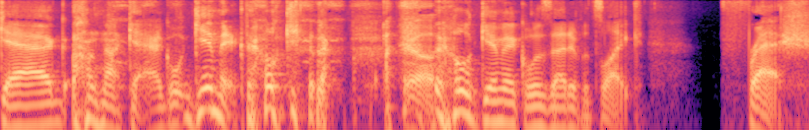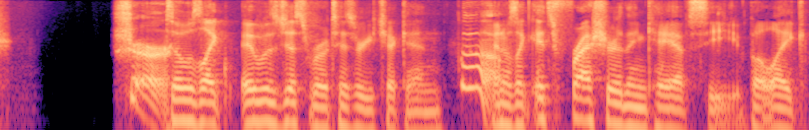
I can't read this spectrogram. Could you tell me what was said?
gag, oh, not gag, well, gimmick, their whole gimmick, yeah, their whole gimmick was that it was like fresh. sure. So it was like it was just rotisserie chicken, and it was like it's fresher than KFC, but like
